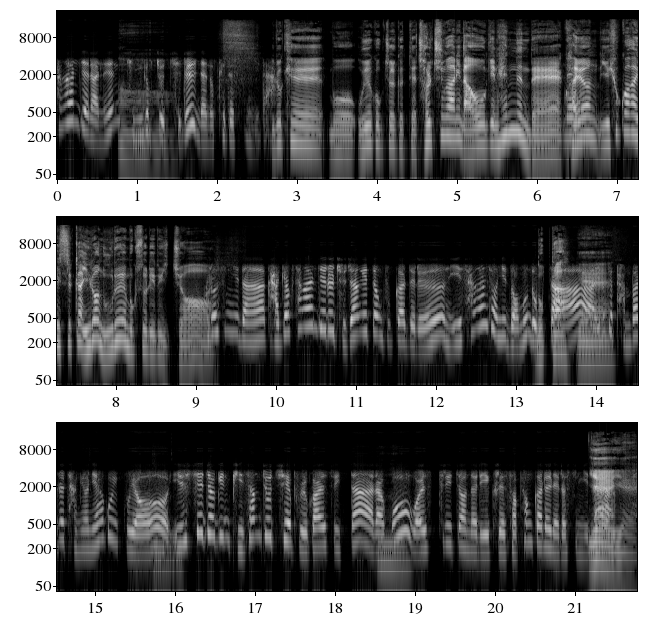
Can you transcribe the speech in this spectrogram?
상한제라는 어. 긴급 조치를 내놓게 됐습니다. 이렇게 뭐 우여곡절 끝에 절충안이 나오긴 했는데 네. 과연 이 효과가 있을까 이런 우려의 목소리도 있죠. 그렇습니다. 가격 상한제를 주장했던 국가들은 이 상한선이 너무 높다, 높다. 예. 이렇게 반발을 당연히 하고 있고요. 음. 일시적인 비상 조치에 불과할 수 있다라고 음. 월스트리트 저널이 그래서 평가를 내렸습니다. 예, 예.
